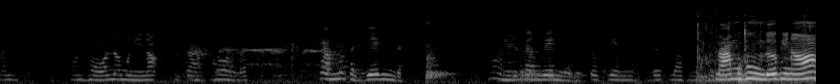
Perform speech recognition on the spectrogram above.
มันมันฮ้อนเนาะมื้อนี้เนาะอากาศำฮ้ห้ออนนแล้วทำมาผัดเย็นเด้อมีกลางเว้นเดี๋ยวตกเย็นเลิกว่าพันล้างมะฮุ่งเด้อพี่น้อง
